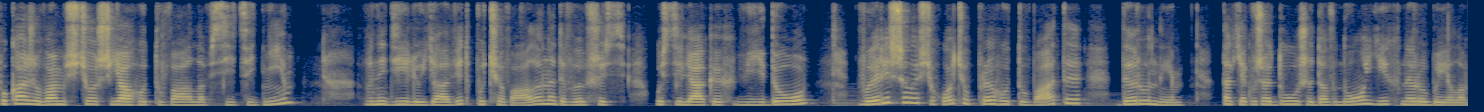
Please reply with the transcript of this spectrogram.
Покажу вам, що ж я готувала всі ці дні. В неділю я відпочивала, надивившись усіляких відео, вирішила, що хочу приготувати деруни, так як вже дуже давно їх не робила.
